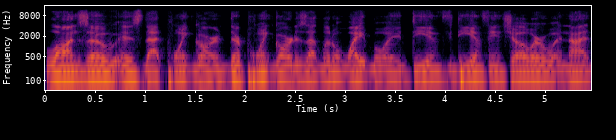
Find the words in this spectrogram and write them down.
Lonzo is that point guard. Their point guard is that little white boy, D'Vincio or what? Not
